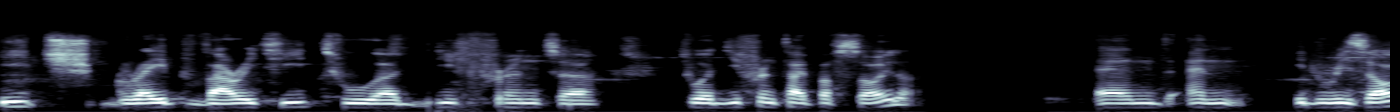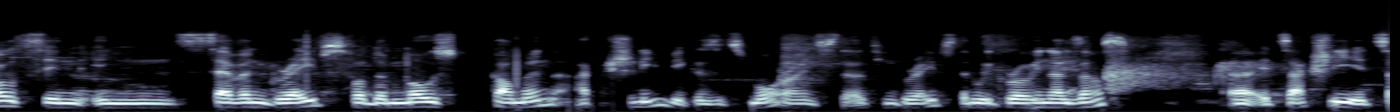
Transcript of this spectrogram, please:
each grape variety to a different uh, to a different type of soil, and and it results in in seven grapes for the most common actually because it's more it's 13 grapes that we grow in Alsace. Uh, it's actually it's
